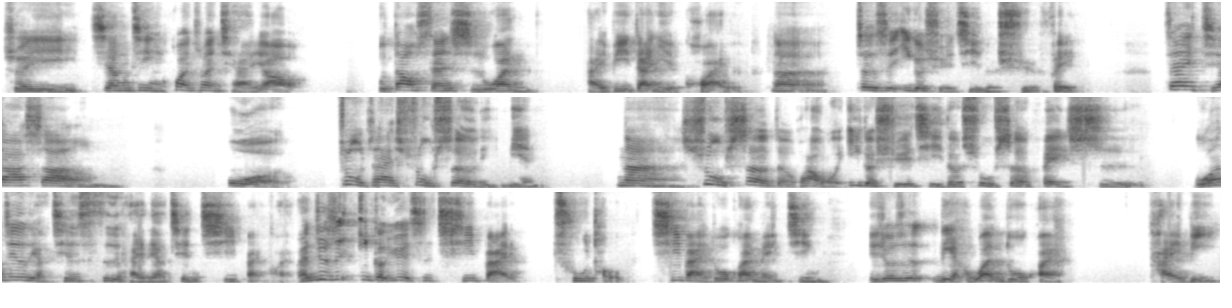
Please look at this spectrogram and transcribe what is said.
所以将近换算起来要不到三十万台币，但也快了。那这个是一个学期的学费。再加上我住在宿舍里面，那宿舍的话，我一个学期的宿舍费是我忘记是两千四还两千七百块，反正就是一个月是七百出头，七百多块美金，也就是两万多块台币，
